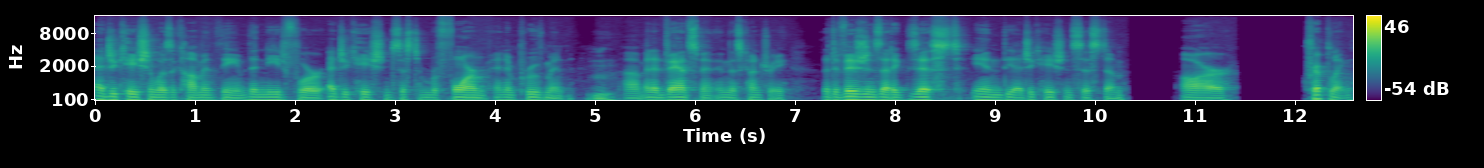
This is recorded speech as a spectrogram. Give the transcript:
education was a common theme the need for education system reform and improvement mm. um, and advancement in this country. The divisions that exist in the education system are crippling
